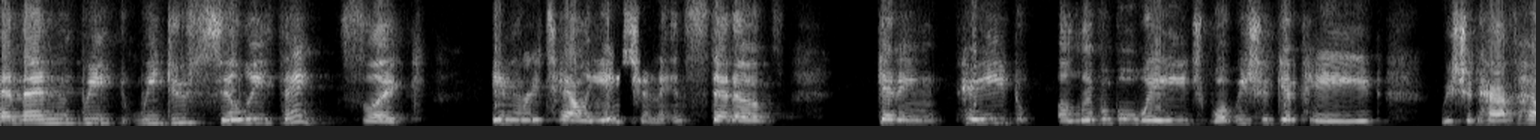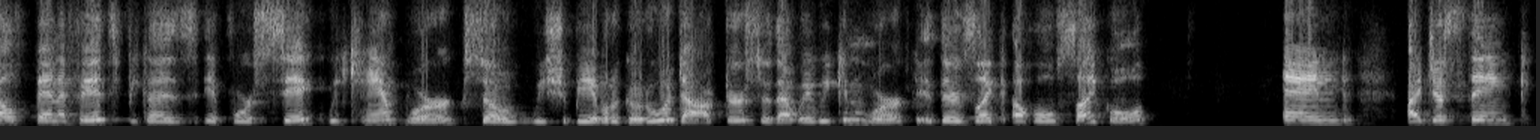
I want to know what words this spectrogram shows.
and then we we do silly things like in retaliation instead of getting paid a livable wage what we should get paid. We should have health benefits because if we're sick we can't work. So we should be able to go to a doctor so that way we can work. There's like a whole cycle. And i just think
